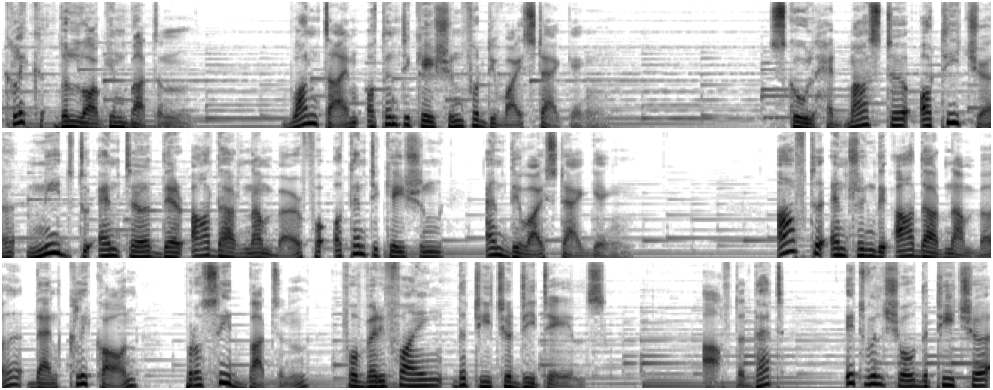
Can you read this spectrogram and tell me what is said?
Click the Login button. One-time authentication for device tagging. School headmaster or teacher need to enter their Aadhaar number for authentication and device tagging. After entering the Aadhaar number, then click on Proceed button for verifying the teacher details. After that, it will show the teacher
